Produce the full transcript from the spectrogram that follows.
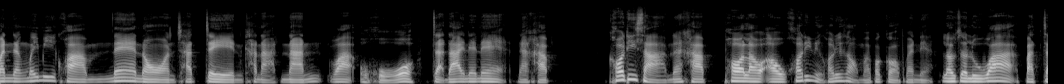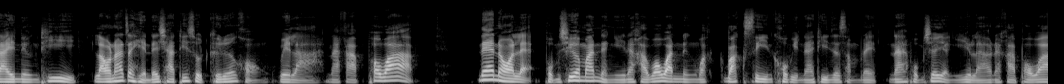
มันยังไม่มีความแน่นอนชัดเจนขนาดนั้นว่าโอ้โห จะได้แน่ๆนะครับข้อที่3นะครับพอเราเอาข้อที่ 1 ข้อที่ 2 มาประกอบกันเนี่ยเราจะรู้ว่าปัจจัยหนึ่งที่เราน่าจะเห็นได้ชัดที่สุดคือเรื่องของเวลานะครับเพราะว่า แน่นอนแหละ ผมเชื่อมั่นอย่างนี้นะครับว่าวันหนึ่งวัคซีนโควิด -19 จะสำเร็จนะ ผมเชื่ออย่างนี้อยู่แล้วนะครับเพราะว่า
